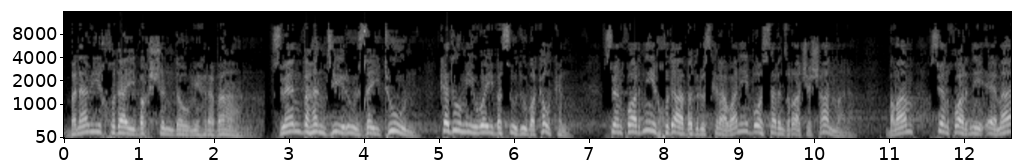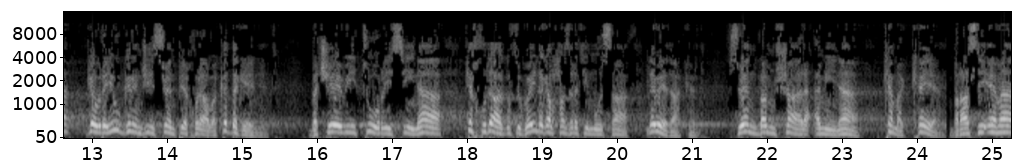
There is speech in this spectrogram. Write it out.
بەناوی خودای بەخشندە و میهرەبان. سوێن بە هەنجیر و زەیتوون کە دوو میوەی بەسوود و بەکەڵکن، سوێن خواردنی خودا بە دروستکراوانی بۆ سەرنج ڕاکێشانمانە، بەڵام سوێن خواردنی ئێمە گەورەی و گرنگی سوێن پێ خوراوەکە دەگەیەنێت بە کێوی توڕی سینا کە خودا گفتوگۆی لەگەڵ حەزرەتی موسا لەوێدا کرد سوێن بەم شارە ئەمینە کە مەککەیە بەڕاستی ئێمە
